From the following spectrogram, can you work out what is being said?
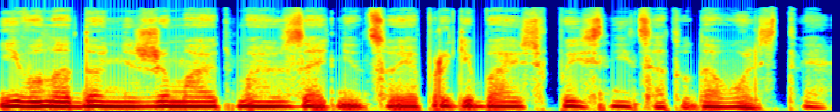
Его ладони сжимают мою задницу, а я прогибаюсь в пояснице от удовольствия.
